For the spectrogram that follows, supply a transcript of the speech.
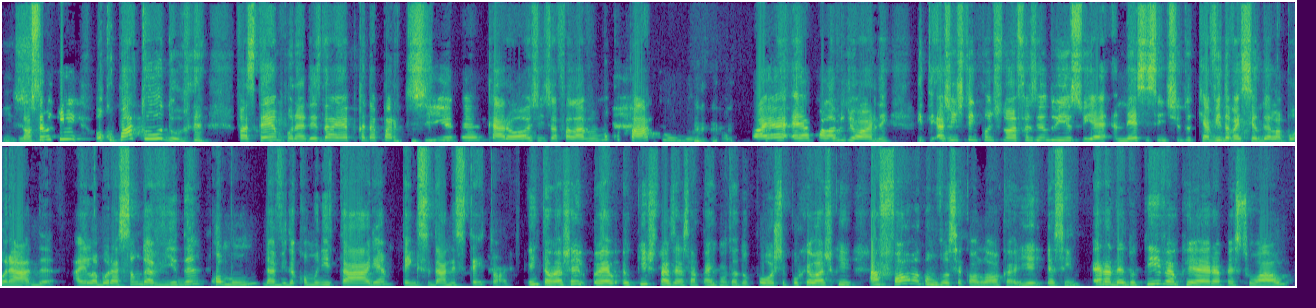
Isso. Nós temos que ocupar tudo. Faz tempo, né? Desde a época da partida, Carol, a gente já falava, vamos ocupar tudo. Ocupar é, é, a palavra de ordem. E a gente tem que continuar fazendo isso. E é nesse sentido que a vida vai sendo elaborada. A elaboração da vida comum, da vida comunitária, tem que se dar nesse território. Então, eu, achei, eu, eu quis trazer essa pergunta do post, porque eu acho que a forma como você coloca, e assim, era dedutível que era pessoal,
